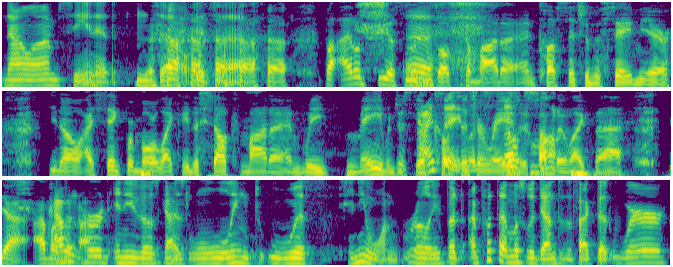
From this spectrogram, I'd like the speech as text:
Now I'm seeing it. And so it's uh, but I don't see us losing Uh. both Kamada and Kostic in the same year. You know, I think we're more likely to sell Kamada, and we may even just give I Kostic a raise or something like that. Yeah, I'm. I haven't heard any of those guys linked with anyone really, but I put that mostly down to the fact that where,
